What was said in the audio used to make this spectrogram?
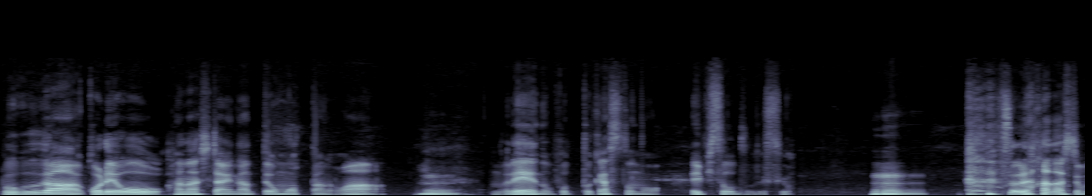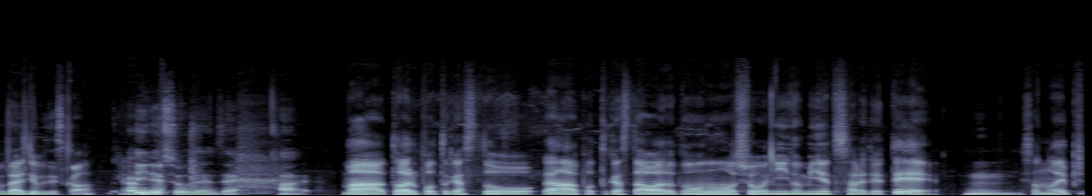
僕がこれを話したいなって思ったのは、うん。例のポッドキャストのエピソードですよ。うん。それ話しても大丈夫ですか？いやいいですよ、全然。はい。まあ、とあるポッドキャストが、ポッドキャストアワードの賞にノミネートされてて、うん。そのエピ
